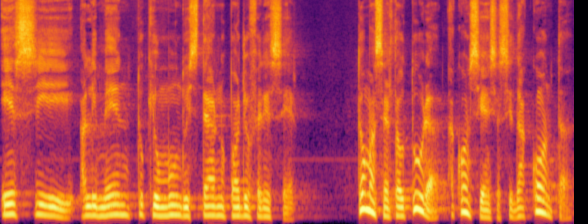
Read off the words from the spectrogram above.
esse alimento que o mundo externo pode oferecer. Então, uma certa altura, a consciência se dá conta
